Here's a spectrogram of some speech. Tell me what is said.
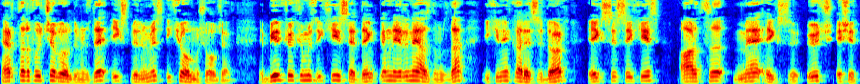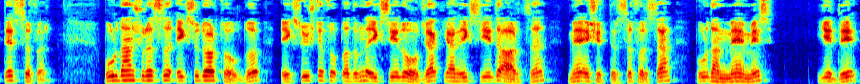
Her tarafı 3'e böldüğümüzde x birimiz 2 olmuş olacak. E bir kökümüz 2 ise denklemin yerine yazdığımızda 2'nin karesi 4 eksi 8 artı m eksi 3 eşittir 0. Buradan şurası eksi 4 oldu. Eksi 3 ile topladığımda eksi 7 olacak. Yani eksi 7 artı m eşittir 0 ise buradan m'miz 7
